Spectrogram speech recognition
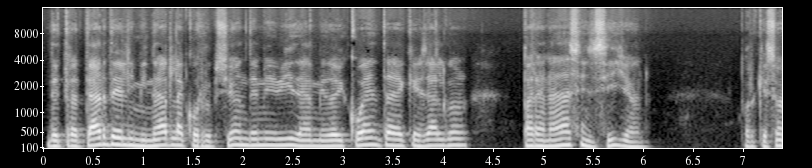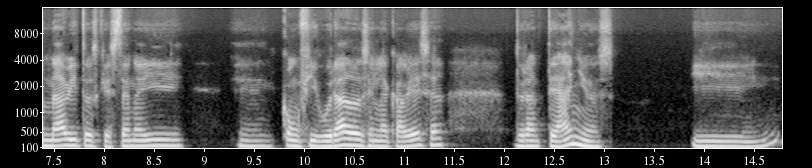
de tratar de eliminar la corrupción de mi vida, me doy cuenta de que es algo para nada sencillo, porque son hábitos que están ahí eh, configurados en la cabeza durante años y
